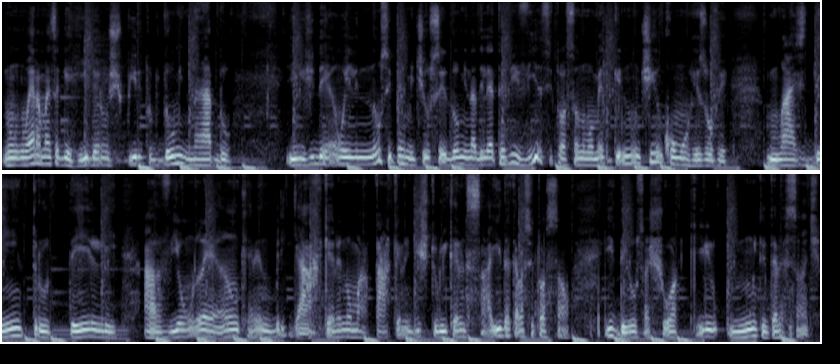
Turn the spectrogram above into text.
não, não era mais aguerrido, era um espírito dominado e Gideão, ele não se permitiu ser dominado, ele até vivia a situação no momento que ele não tinha como resolver. Mas dentro dele havia um leão querendo brigar, querendo matar, querendo destruir, querendo sair daquela situação. E Deus achou aquilo muito interessante.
